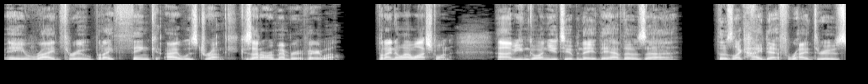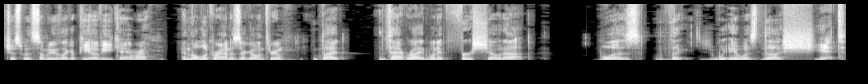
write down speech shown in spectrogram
a ride through, but I think I was drunk because I don't remember it very well. But I know I watched one. Um, you can go on YouTube and they they have those uh those like high def ride throughs just with somebody with like a POV camera and they'll look around as they're going through. But that ride when it first showed up was the it was the shit.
